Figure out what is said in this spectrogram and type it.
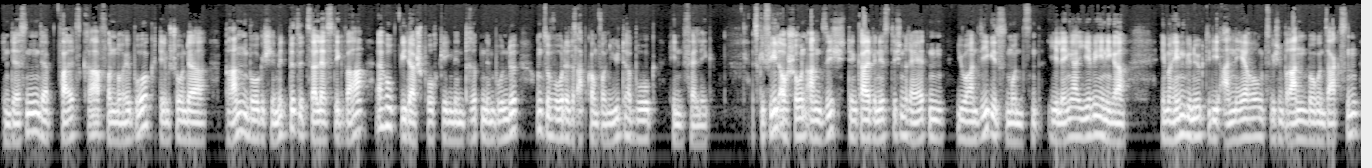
Indessen der Pfalzgraf von Neuburg, dem schon der brandenburgische Mitbesitzer lästig war, erhob Widerspruch gegen den Dritten im Bunde und so wurde das Abkommen von Jüterburg hinfällig. Es gefiel auch schon an sich den calvinistischen Räten Johann Sigismunds je länger je weniger. Immerhin genügte die Annäherung zwischen Brandenburg und Sachsen,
